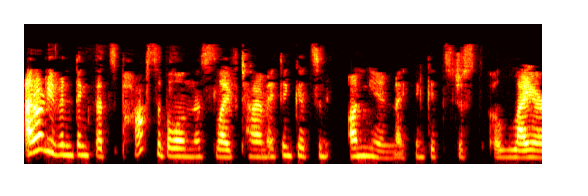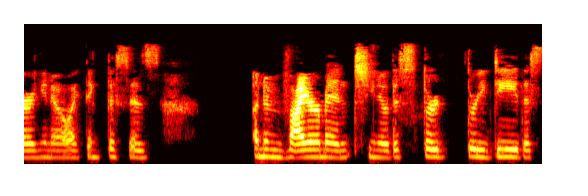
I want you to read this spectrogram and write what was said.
I don't even think that's possible in this lifetime. I think it's an onion. I think it's just a layer, you know. I think this is an environment, you know, this third 3D, this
